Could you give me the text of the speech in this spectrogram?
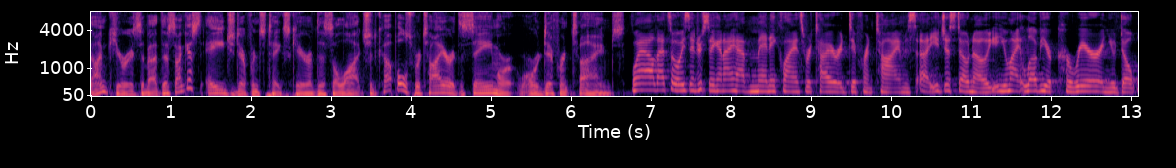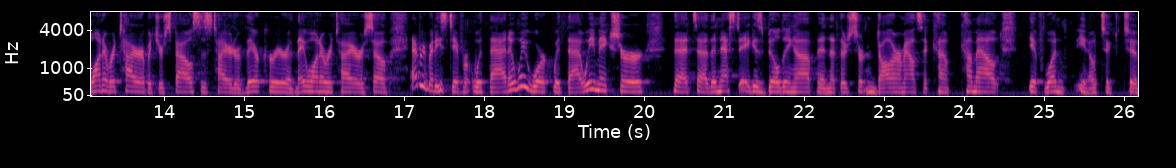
I'm curious about this. I guess age difference takes care of this a lot. Should couples retire at the same or, or different times? Well, that's always interesting. And I have many clients retire at different times. Uh, you just don't know. You might love your career and you don't want to retire, but your spouse is tired of their career and they want to retire. So everybody's different with that. And we work with that. We make sure that uh, the nest egg is building up and that there's certain dollar amounts that come, come out if one, you know, to, to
